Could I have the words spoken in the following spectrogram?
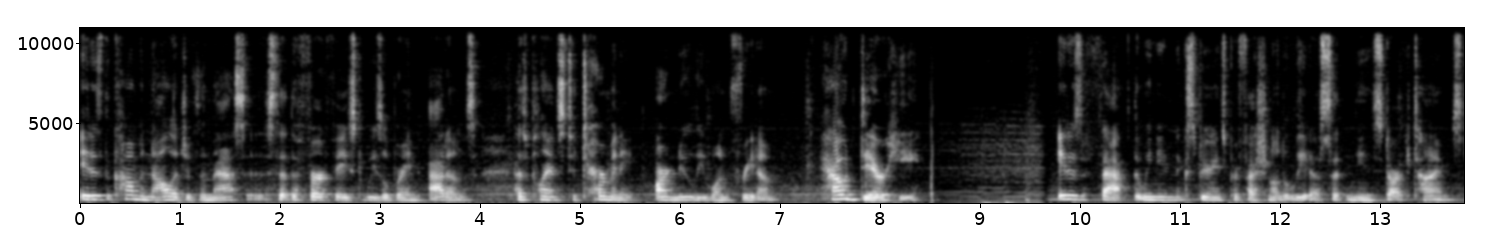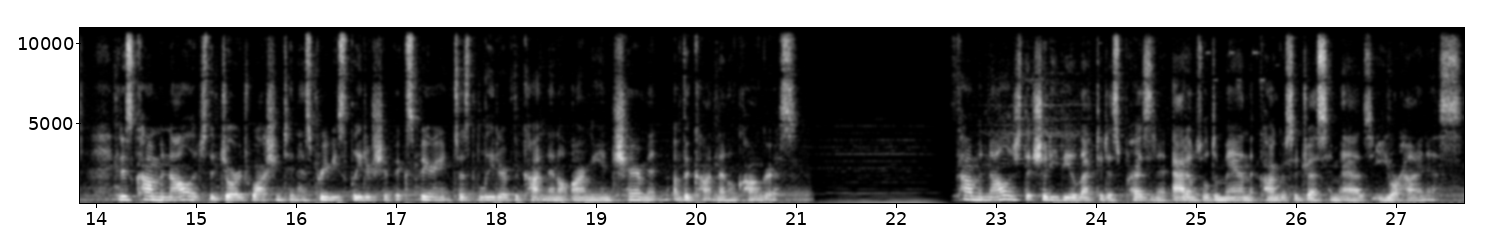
It is the common knowledge of the masses that the fur faced, weasel brained Adams has plans to terminate our newly won freedom. How dare he? It is a fact that we need an experienced professional to lead us in these dark times. It is common knowledge that George Washington has previous leadership experience as the leader of the Continental Army and chairman of the Continental Congress. It's common knowledge that should he be elected as president, Adams will demand that Congress address him as Your Highness.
